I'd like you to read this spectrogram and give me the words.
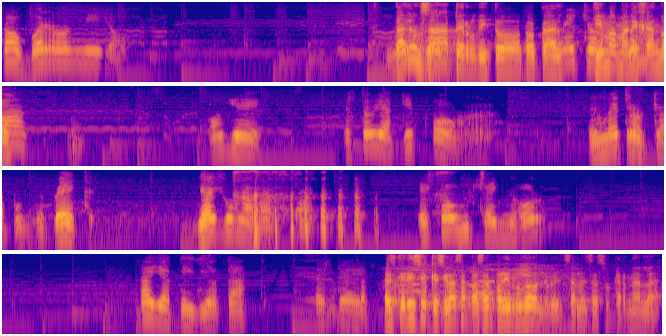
No, fue error mío. Dale un zap, Rudito, total. ¿Quién va manejando? culpa- Oye, estoy aquí por el metro Chapultepec. Y hay una vaca. Está un señor. Cállate, idiota. Este, Es que dice que si vas a pasar por ahí, Rudo, le saludes a su carnala.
